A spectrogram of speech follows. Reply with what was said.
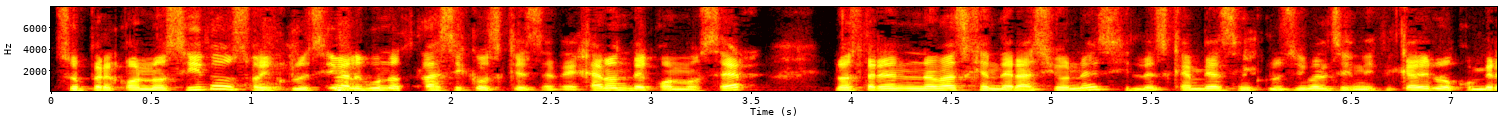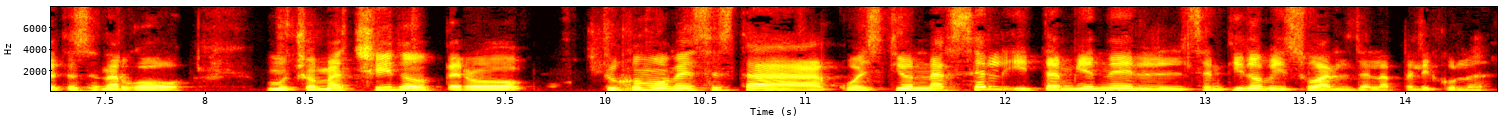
súper conocidos o inclusive algunos clásicos que se dejaron de conocer, los traen nuevas generaciones y les cambias inclusive el significado y lo conviertes en algo mucho más chido, pero ¿tú cómo ves esta cuestión, Axel, y también el sentido visual de la película?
